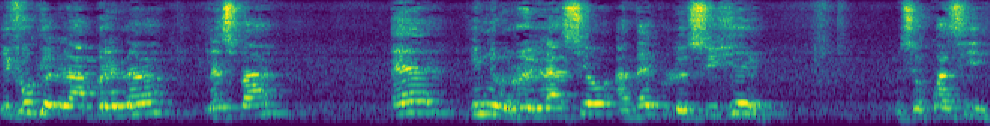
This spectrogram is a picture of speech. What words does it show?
Il faut que l'apprenant, n'est-ce pas, ait une relation avec le sujet. Monsieur Kwasi,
